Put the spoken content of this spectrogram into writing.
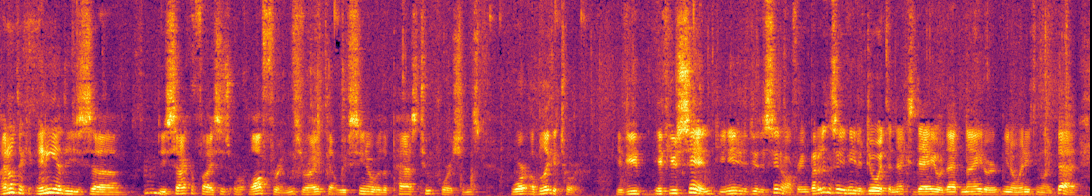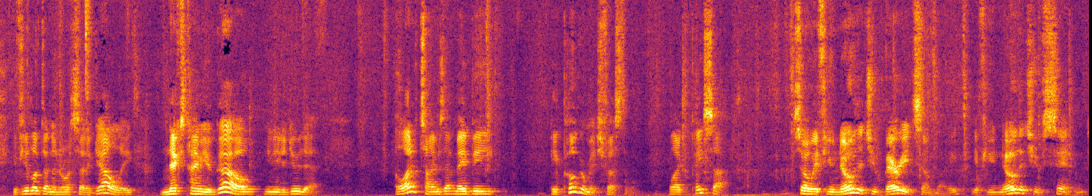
I don't think any of these uh, these sacrifices or offerings, right, that we've seen over the past two portions, were obligatory. If you if you sinned, you needed to do the sin offering, but it doesn't say you need to do it the next day or that night or you know anything like that. If you lived on the north side of Galilee, next time you go, you need to do that. A lot of times that may be a pilgrimage festival, like Pesach. So if you know that you buried somebody, if you know that you've sinned,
